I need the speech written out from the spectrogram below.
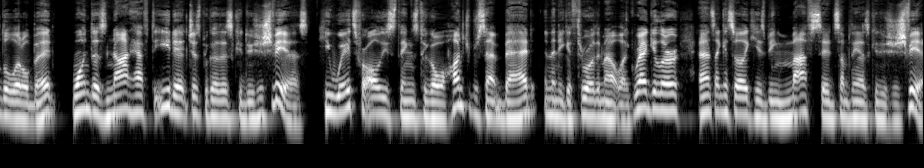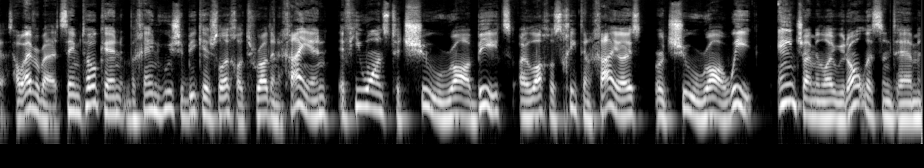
spoiled a little bit, one does not have to eat it just because it's kedusha shvias. He waits for all these things to go 100% bad, and then he can throw them out like regular, and that's like consider like he's being mafsid something that's kedusha shvias. However, by that same token, if he wants to chew raw beets, or chew raw wheat, ain't Shaimin we don't listen to him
